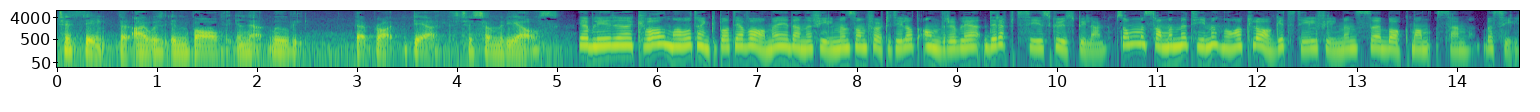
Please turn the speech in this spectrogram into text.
to think that I was involved in that movie that brought death to somebody else. Jeg blir eh, kvalm av å tenke på at jeg var med i denne filmen som førte til at andre ble drept, sier skuespilleren, som sammen med teamet nå har klaget til filmens eh, bakmann Sam Basil.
